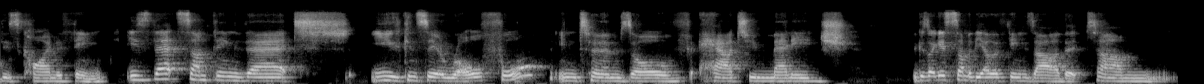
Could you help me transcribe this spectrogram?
this kind of thing. Is that something that you can see a role for in terms of how to manage? Because I guess some of the other things are that um,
